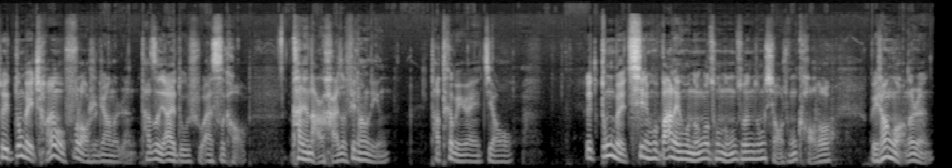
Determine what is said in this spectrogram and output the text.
所以东北常有傅老师这样的人，他自己爱读书爱思考，看见哪个孩子非常灵，他特别愿意教。所以东北七零后、八零后能够从农村从小城考到北上广的人，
